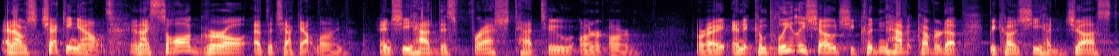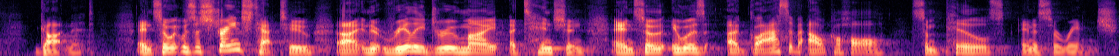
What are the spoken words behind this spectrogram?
and I was checking out, and I saw a girl at the checkout line, and she had this fresh tattoo on her arm. All right, and it completely showed she couldn't have it covered up because she had just gotten it. And so it was a strange tattoo, uh, and it really drew my attention. And so it was a glass of alcohol, some pills, and a syringe.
